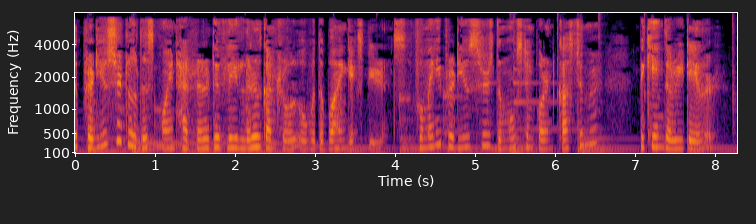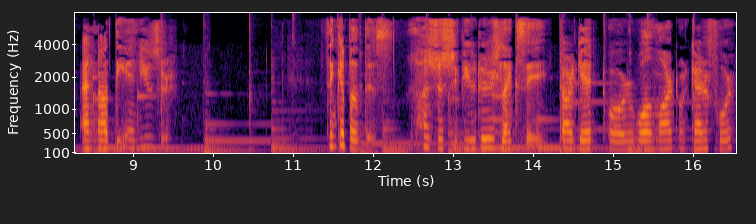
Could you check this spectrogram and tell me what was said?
The producer till this point had relatively little control over the buying experience. For many producers, the most important customer became the retailer and not the end user. Think about this. Large distributors like say Target or Walmart or Carrefour,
